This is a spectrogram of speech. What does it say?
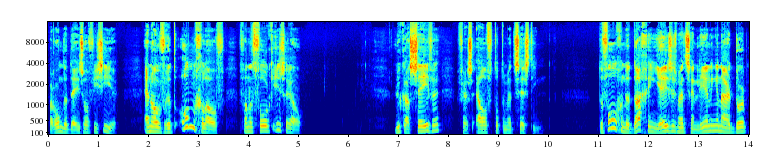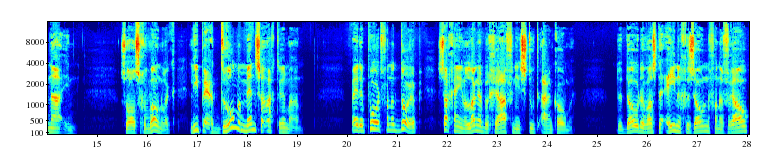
waaronder deze officier, en over het ongeloof van het volk Israël. Lucas 7, vers 11 tot en met 16. De volgende dag ging Jezus met zijn leerlingen naar het dorp Nain. Zoals gewoonlijk liepen er drommen mensen achter hem aan. Bij de poort van het dorp zag hij een lange begrafenisstoet aankomen. De dode was de enige zoon van een vrouw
